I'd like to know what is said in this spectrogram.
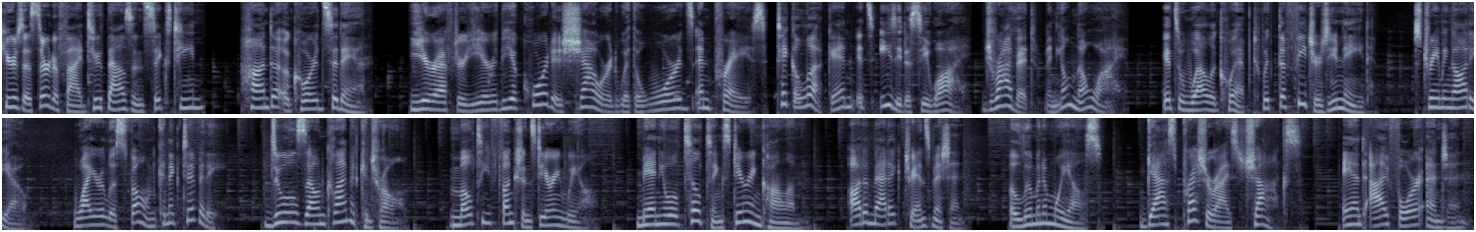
Here's a certified 2016 Honda Accord sedan. Year after year, the Accord is showered with awards and praise. Take a look, and it's easy to see why. Drive it, and you'll know why. It's well equipped with the features you need streaming audio, wireless phone connectivity, dual zone climate control, multi function steering wheel, manual tilting steering column, automatic transmission, aluminum wheels, gas pressurized shocks, and i4 engine.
